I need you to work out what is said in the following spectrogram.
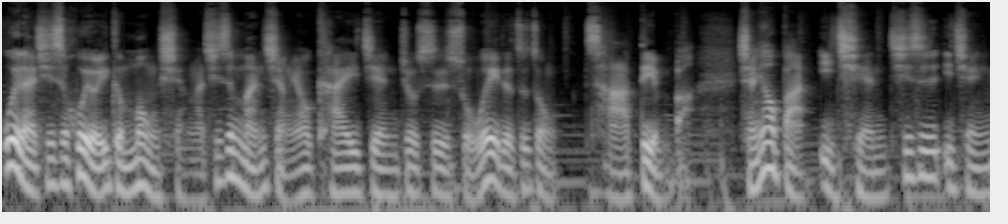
未来其实会有一个梦想啊，其实蛮想要开一间就是所谓的这种茶店吧，想要把以前其实以前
